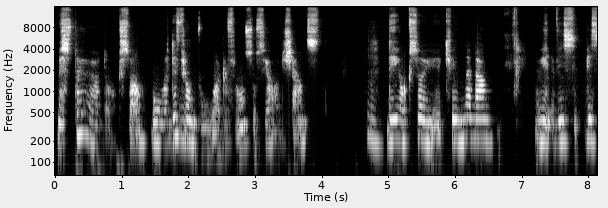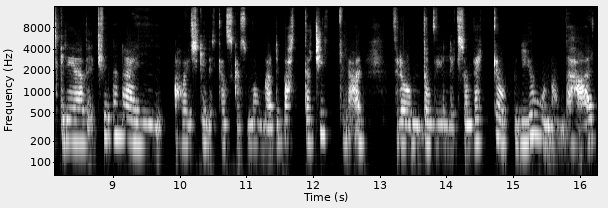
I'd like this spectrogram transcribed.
med stöd också, både mm. från vård och från socialtjänst. Mm. Det är också kvinnorna, vi, vi, vi, skrev, kvinnorna i, har ju skrivit ganska så många debattartiklar för de, de vill liksom väcka opinion om det här.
